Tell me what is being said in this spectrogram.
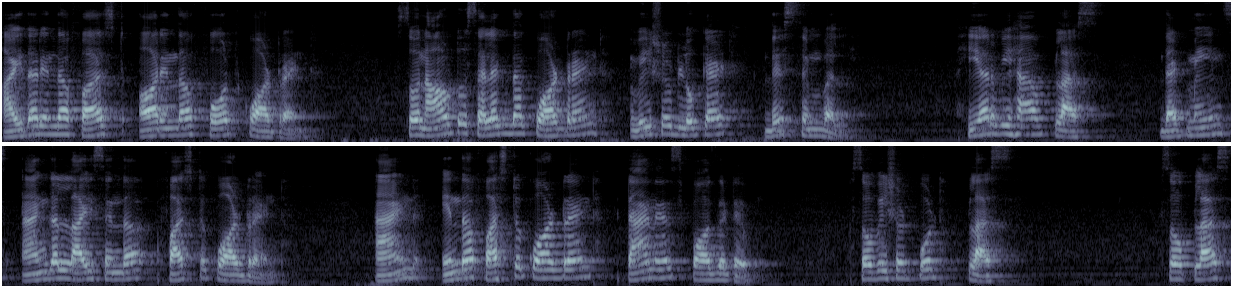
either in the first or in the fourth quadrant. So now to select the quadrant we should look at this symbol. Here we have plus that means angle lies in the first quadrant and in the first quadrant tan is positive. So we should put plus. So plus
